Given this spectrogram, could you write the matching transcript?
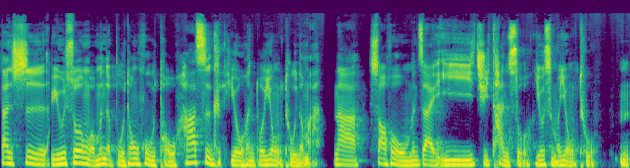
但是比如说我们的普通户头，它是有很多用途的嘛。那稍后我们再一一去探索有什么用途。嗯，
